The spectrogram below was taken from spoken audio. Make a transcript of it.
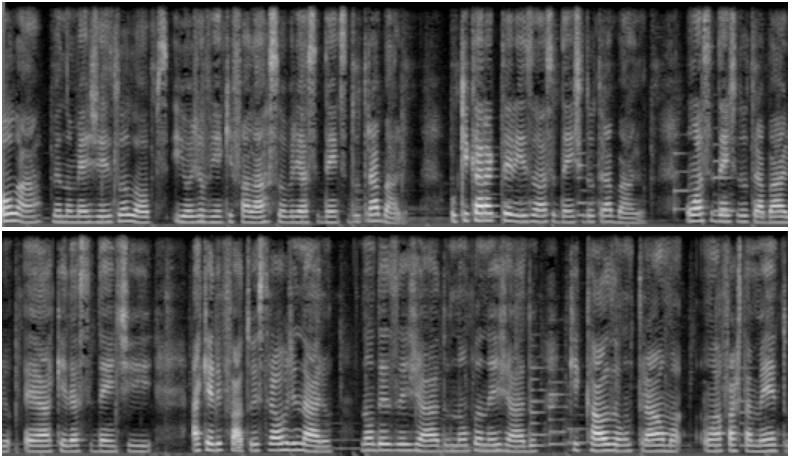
Olá, meu nome é Geisla Lopes e hoje eu vim aqui falar sobre acidentes do trabalho. O que caracteriza um acidente do trabalho? Um acidente do trabalho é aquele acidente, aquele fato extraordinário, não desejado, não planejado, que causa um trauma, um afastamento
